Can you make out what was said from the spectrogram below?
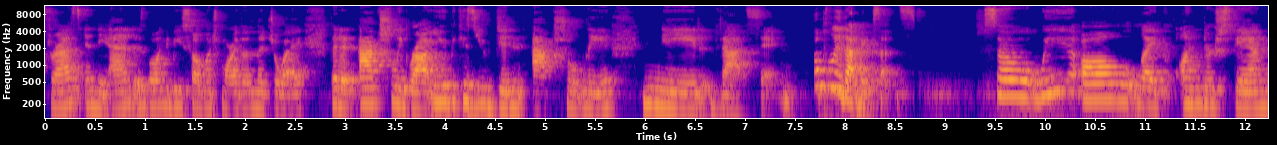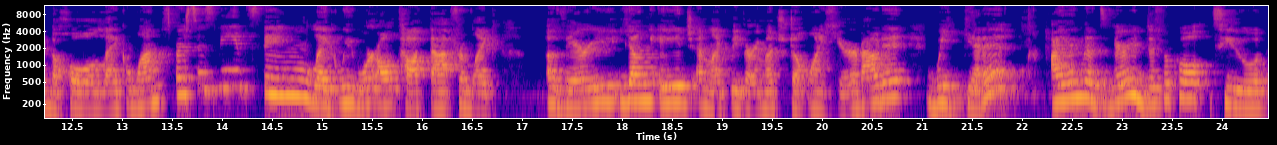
stress in the end is going to be so much more than the joy that it actually brought you because you didn't actually need that thing. Hopefully that makes sense. So we all like understand the whole like wants versus needs thing. Like we were all taught that from like a very young age and like we very much don't want to hear about it. We get it. I think that it's very difficult to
